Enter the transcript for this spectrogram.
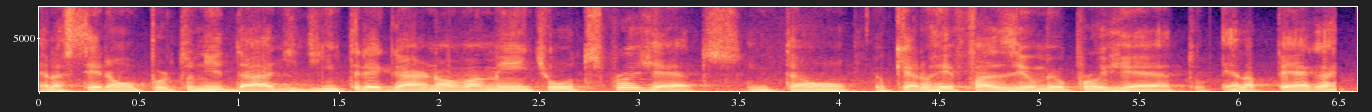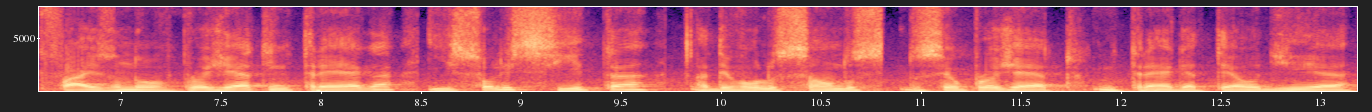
elas terão oportunidade de entregar novamente outros projetos. Então, eu quero refazer o meu projeto. Ela pega, faz um novo projeto, entrega e solicita a devolução do, do seu projeto. Entrega até o dia,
